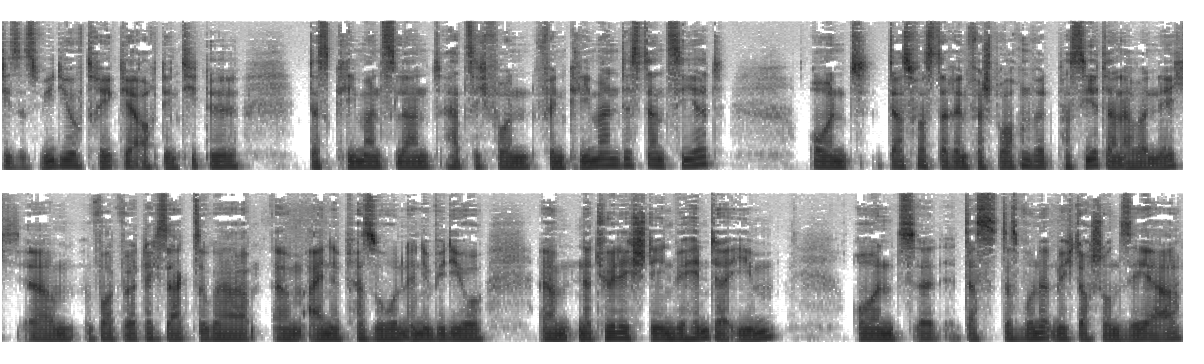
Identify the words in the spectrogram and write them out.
Dieses Video trägt ja auch den Titel Das Klimansland hat sich von Finn Kliman distanziert. Und das, was darin versprochen wird, passiert dann aber nicht. Ähm, wortwörtlich sagt sogar ähm, eine Person in dem Video, ähm, natürlich stehen wir hinter ihm. Und äh, das, das wundert mich doch schon sehr.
